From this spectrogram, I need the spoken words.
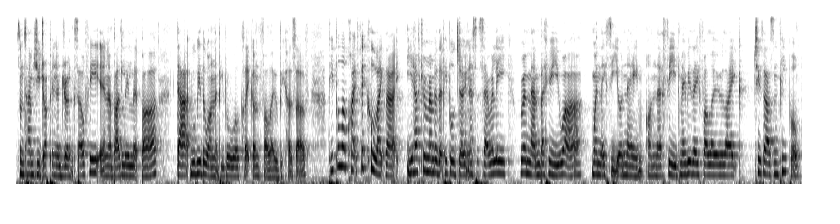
sometimes you drop in a drunk selfie in a badly lit bar, that will be the one that people will click unfollow because of. People are quite fickle like that. You have to remember that people don't necessarily remember who you are when they see your name on their feed. Maybe they follow like 2,000 people,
